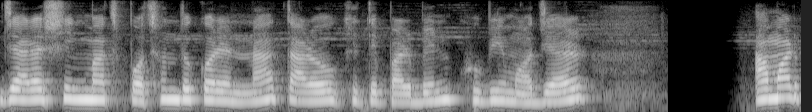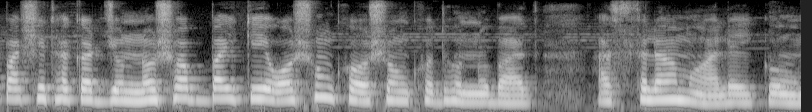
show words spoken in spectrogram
যারা শিং মাছ পছন্দ করেন না, তারাও খেতে পারবেন। খুবই মজার। আমার পাশে থাকার জন্য সবাইকে অসংখ্য অসংখ্য ধন্যবাদ। আসসালামু আলাইকুম।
